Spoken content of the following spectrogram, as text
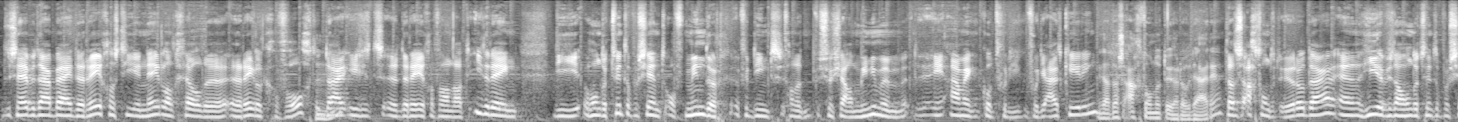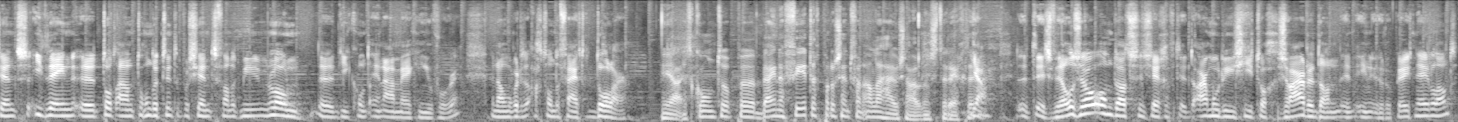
Dus ze hebben daarbij de regels die in Nederland gelden eh, redelijk gevolgd. Mhm. Daar is het eh, de regel van dat iedereen die 120% of minder verdient van het sociaal minimum eh, in aanmerking komt voor die, voor die uitkering. Dat was 800 euro daar, hè? Dat is 800 euro daar. En hier hebben ze dan 120%. Iedereen tot aan 120% van het minimumloon die komt in aanmerking hiervoor. En dan wordt het 850 dollar. Ja, het komt op eh, bijna 40% van alle huishoudens terecht, hè? Ja, het is wel zo, omdat ze zeggen, de armoede is hier toch zwaarder dan in, in Europees Nederland.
